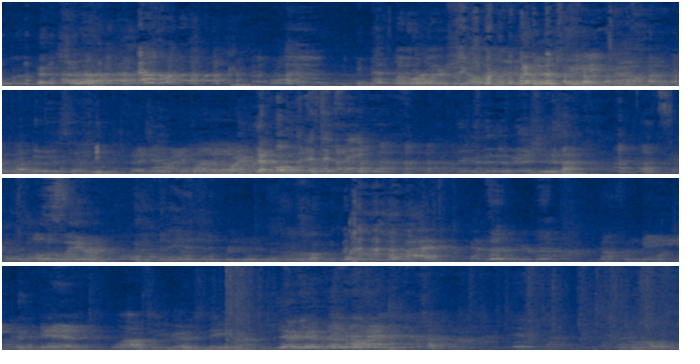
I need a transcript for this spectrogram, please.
you one? According to Shelley, I have the first day in town. What does it say? Give me the division. A little later. Not for me. Dad. Wow, see, you got his name on it. Yeah, you got that right. Oh.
